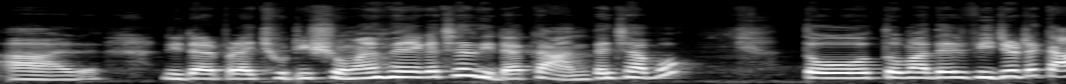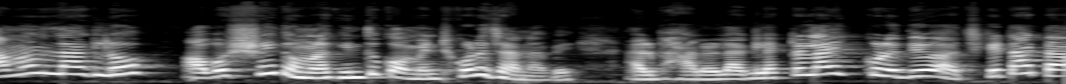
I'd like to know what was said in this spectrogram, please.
আর লিডার প্রায় ছুটির সময় হয়ে গেছে লিডারকে আনতে যাব। তো তোমাদের ভিডিওটা কেমন লাগল? অবশ্যই তোমরা কিন্তু কমেন্ট করে জানাবে। আর ভালো লাগলে একটা লাইক করে দিও। আজকে টাটা!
